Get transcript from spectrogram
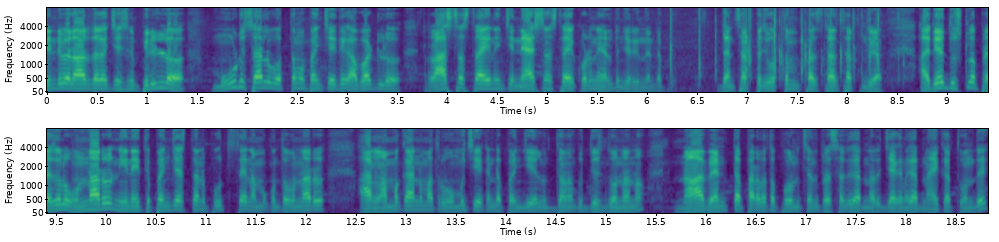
రెండు వేల ఆరు దాకా చేసిన పీరియడ్లో మూడు సార్లు ఉత్తమ పంచాయతీగా అవార్డులు రాష్ట్ర స్థాయి నుంచి నేషనల్ స్థాయి కూడా నేను వెళ్ళడం జరిగిందండి అప్పుడు. దాని సర్పంచ్ ఉత్తమ సర్పంచ్గా అదే దృష్టిలో ప్రజలు ఉన్నారు నేనైతే పనిచేస్తాను పూర్తి స్థాయి నమ్మకంతో ఉన్నారు. ఆ నమ్మకాన్ని మాత్రం ఒమ్ము చేయకుండా పనిచేయాలని ఉద్ద- ఉద్దేశంతో ఉన్నాను. నా వెంట పర్వత పూర్ణచంద్ర ప్రసాద్ గారు ఉన్నారు జగన్ గారి నాయకత్వం ఉంది.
